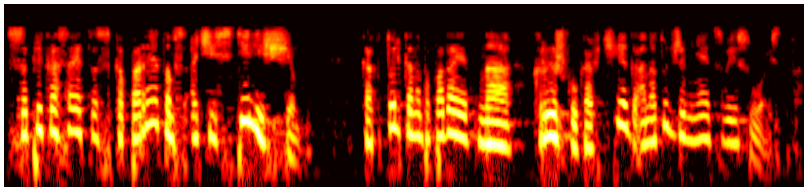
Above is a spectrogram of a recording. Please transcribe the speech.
соприкасается с капаретом, с очистилищем, как только она попадает на крышку ковчега, она тут же меняет свои свойства.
